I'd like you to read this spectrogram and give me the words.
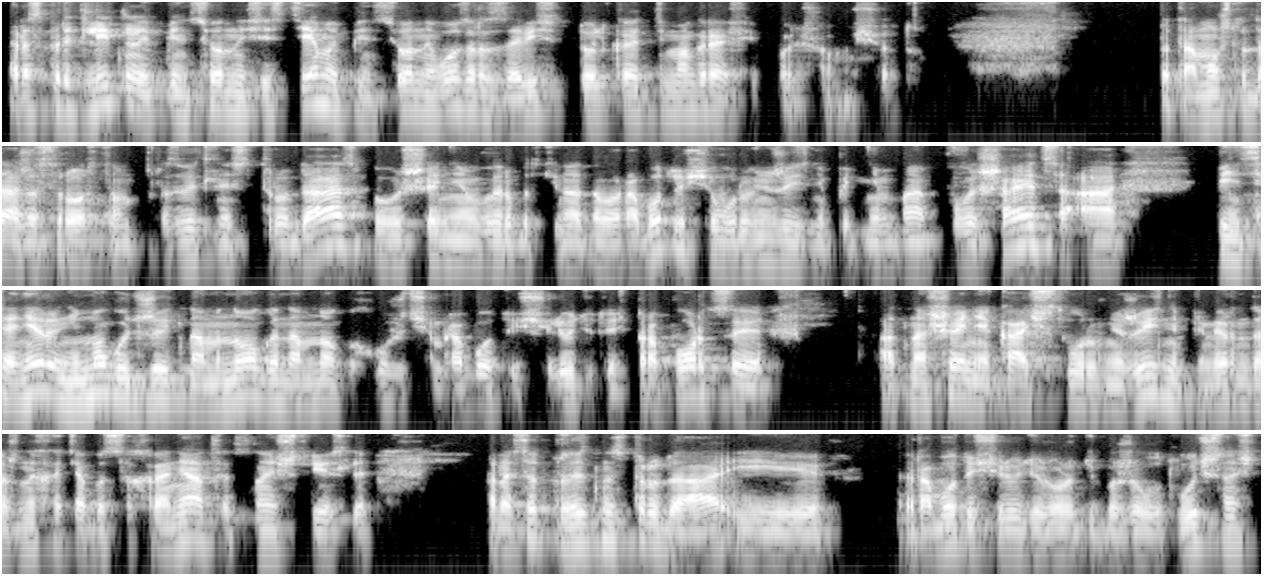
распределительной пенсионной системе пенсионный возраст зависит только от демографии, по большому счету. Потому что даже с ростом производительности труда, с повышением выработки на одного работающего уровень жизни подним, повышается, а пенсионеры не могут жить намного-намного хуже, чем работающие люди. То есть пропорции отношения качества уровня жизни примерно должны хотя бы сохраняться. Это значит, что если растет производительность труда и работающие люди вроде бы живут лучше, значит,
